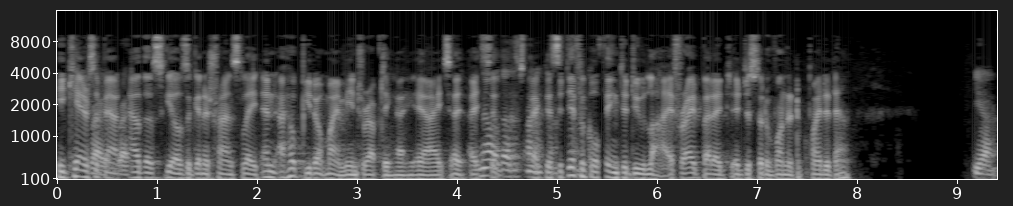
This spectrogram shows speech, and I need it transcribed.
He cares right, about right. how those skills are going to translate. And I hope you don't mind me interrupting. I, I, I, I no, suspect it's a difficult thing to do live, right? But I, I, just sort of wanted to point it out. Yeah.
